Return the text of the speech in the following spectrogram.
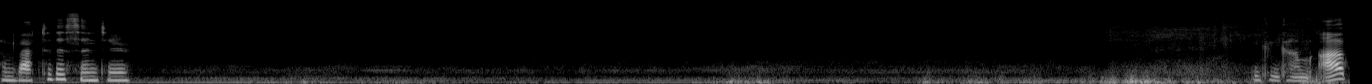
Come back to the center. You can come up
